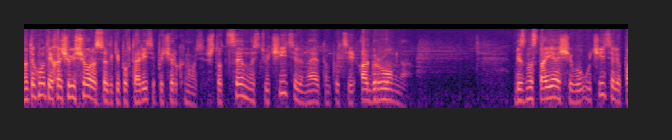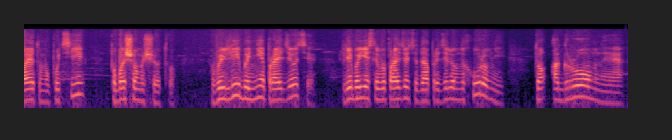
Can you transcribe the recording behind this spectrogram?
Но так вот, я хочу еще раз все-таки повторить и подчеркнуть, что ценность учителя на этом пути огромна. Без настоящего учителя по этому пути, по большому счету, вы либо не пройдете, либо если вы пройдете до определенных уровней, то огромная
